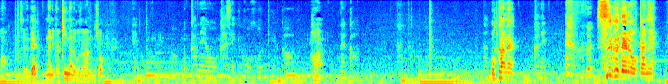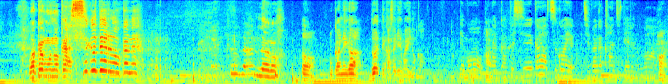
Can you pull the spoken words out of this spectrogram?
はい。うんそれで何か気になることがあるんでしょ？えっと、まあ、お金を稼ぐ方法っていうかはい。なんかなんだろうなんかお金。お金。すぐ出るお金若者からすぐ出るお金。なんだろう、うん、お金がどうやって稼げばいいのか。でも、はい。なんか私がすごい自分が感じてるのは、はい。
